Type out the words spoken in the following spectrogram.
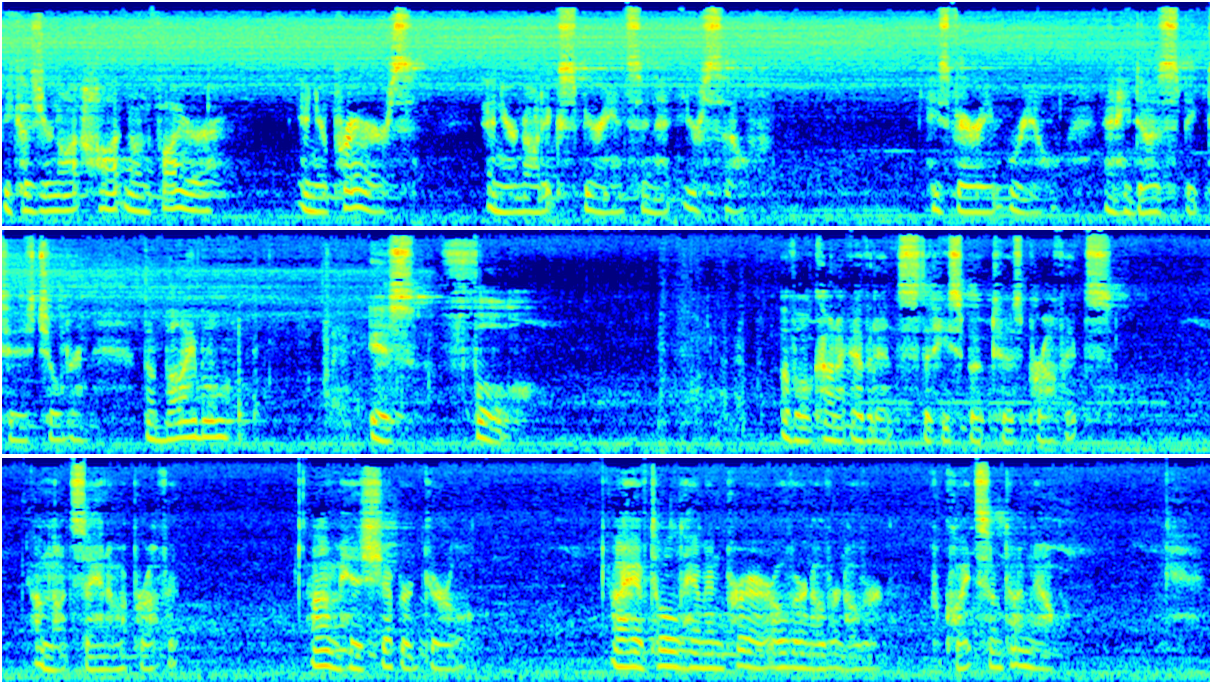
because you're not hot and on fire in your prayers and you're not experiencing it yourself. He's very real and he does speak to his children. The Bible is full of all kind of evidence that he spoke to his prophets. I'm not saying I'm a prophet. I'm his shepherd girl. I have told him in prayer over and over and over for quite some time now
